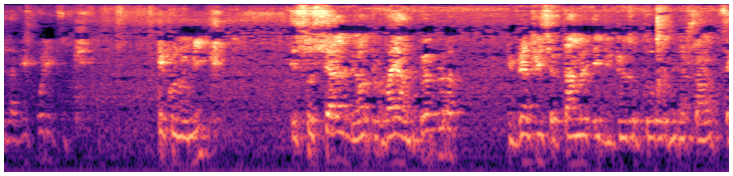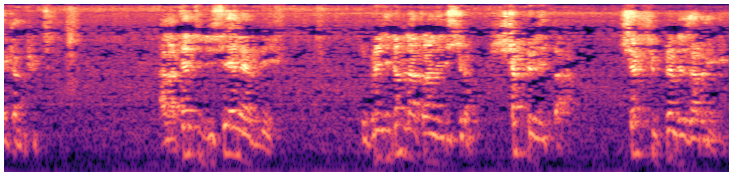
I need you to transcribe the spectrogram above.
de la vie politique, économique et sociale de notre vaillant peuple du 28 septembre et du 2 octobre 1958. À la tête du CNRD, le président de la transition, chef de l'État, chef suprême des armées,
